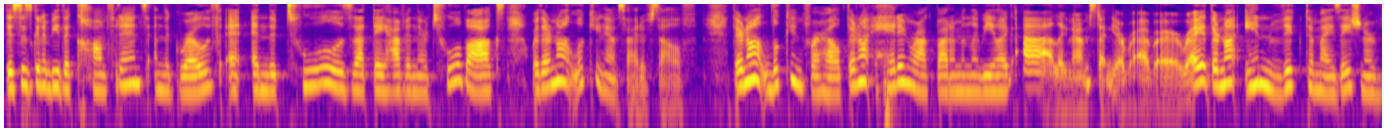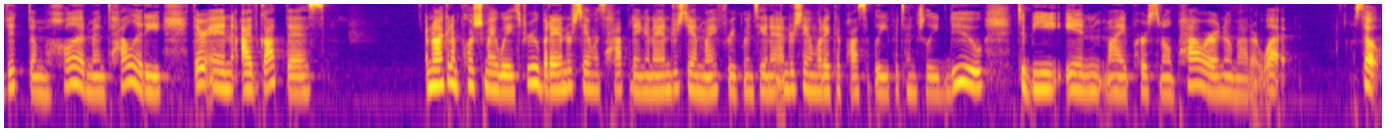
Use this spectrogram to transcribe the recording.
This is going to be the confidence and the growth and, and, the tools that they have in their toolbox where they're not looking outside of self. They're not looking for help. They're not hitting rock bottom and being like, ah, like now I'm stuck here forever, right? They're not in victimization or victimhood mentality. They're in, I've got this. I'm not going to push my way through, but I understand what's happening and I understand my frequency and I understand what I could possibly potentially do to be in my personal power no matter what. So,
